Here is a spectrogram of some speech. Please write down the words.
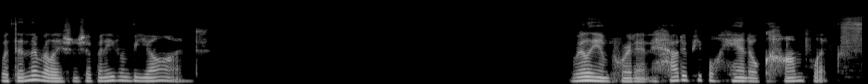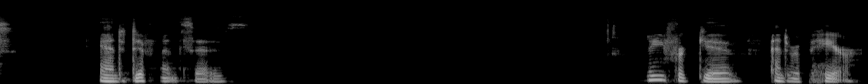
within the relationship and even beyond? Really important. How do people handle conflicts and differences? How do you forgive and repair?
